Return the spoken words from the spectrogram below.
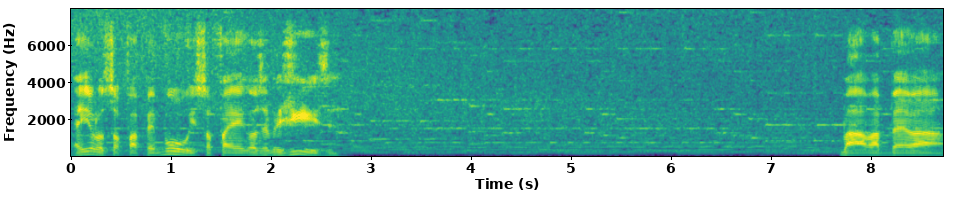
E io lo sto a fare per voi sto a fare cose precise Va, vabbè, va.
